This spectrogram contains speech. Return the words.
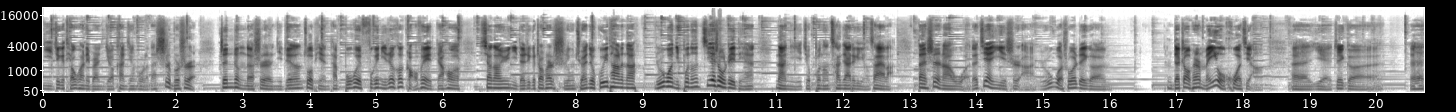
你这个条款里边你就要看清楚了，它是不是真正的是你这张作品，它不会付给你任何稿费，然后相当于你的这个照片的使用权就归他了呢？如果你不能接受这点，那你就不能参加这个影赛了。但是呢，我的建议是啊，如果说这个你的照片没有获奖，呃，也这个，呃，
